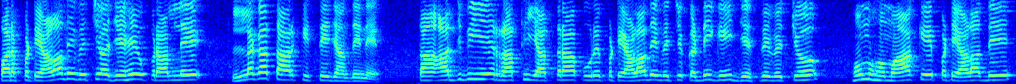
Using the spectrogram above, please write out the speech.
ਪਰ ਪਟਿਆਲਾ ਦੇ ਵਿੱਚ ਅਜਿਹੇ ਉਪਰਾਲੇ ਲਗਾਤਾਰ ਕੀਤੇ ਜਾਂਦੇ ਨੇ। ਤਾਂ ਅੱਜ ਵੀ ਇਹ ਰੱਥ ਯਾਤਰਾ ਪੂਰੇ ਪਟਿਆਲਾ ਦੇ ਵਿੱਚ ਕੱਢੀ ਗਈ, ਜਿਸ ਦੇ ਵਿੱਚ ਹੁਮ ਹੁਮਾ ਕੇ ਪਟਿਆਲਾ ਦੇ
